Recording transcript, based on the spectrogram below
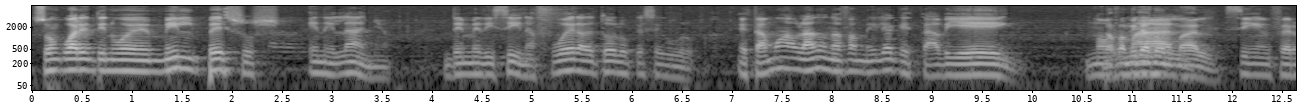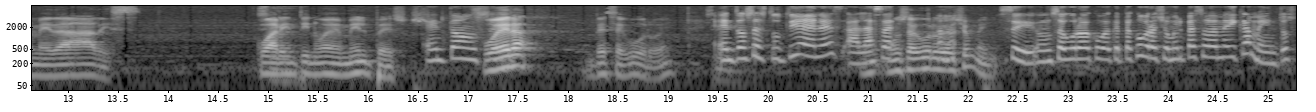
Son 49 mil pesos en el año de medicina, fuera de todo lo que es seguro. Estamos hablando de una familia que está bien, normal, una familia normal, sin enfermedades 49 mil pesos. Entonces. Fuera de seguro, ¿eh? Entonces tú tienes a las... Un, seguro de 8 mil. Sí, un seguro que te cubre 8 mil pesos de medicamentos.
